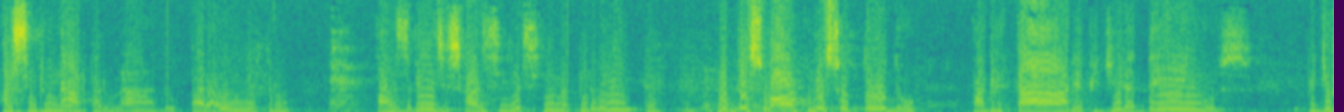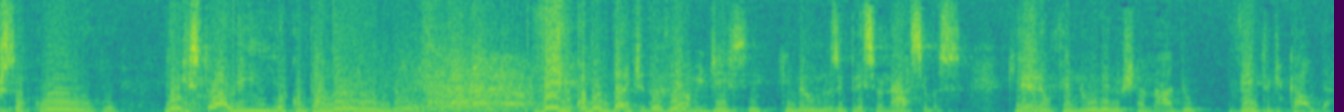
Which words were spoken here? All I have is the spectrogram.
a se inclinar para um lado, para outro, às vezes fazia assim uma pirueta, e o pessoal começou todo a gritar e a pedir a Deus, pedir socorro. E eu estou ali acompanhando. Veio o comandante do avião e disse que não nos impressionássemos, que era um fenômeno chamado vento de cauda.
